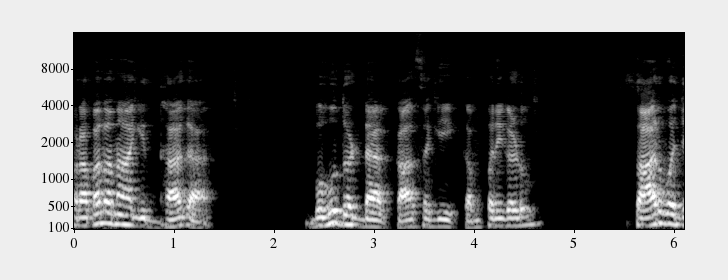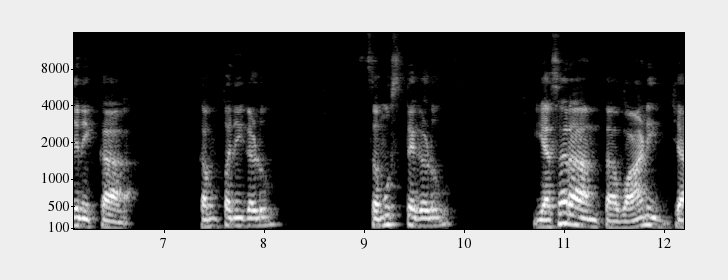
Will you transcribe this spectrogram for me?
ಪ್ರಬಲನಾಗಿದ್ದಾಗ ಬಹುದೊಡ್ಡ ಖಾಸಗಿ ಕಂಪನಿಗಳು, ಸಾರ್ವಜನಿಕ ಕಂಪನಿಗಳು ಸಂಸ್ಥೆಗಳು ಹೆಸರಾಂತ ವಾಣಿಜ್ಯ,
